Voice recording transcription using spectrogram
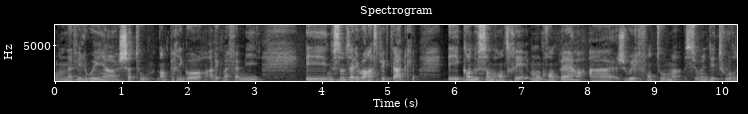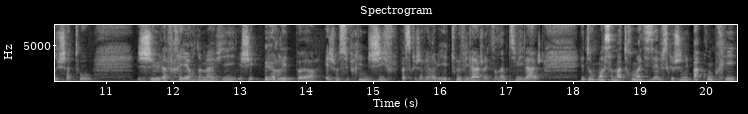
on avait loué un château dans le Périgord avec ma famille. Et nous sommes allés voir un spectacle. Et quand nous sommes rentrés, mon grand-père a joué le fantôme sur une des tours du château. J'ai eu la frayeur de ma vie, j'ai hurlé de peur et je me suis pris une gifle parce que j'avais réveillé tout le village, on était dans un petit village. Et donc moi ça m'a traumatisée parce que je n'ai pas compris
